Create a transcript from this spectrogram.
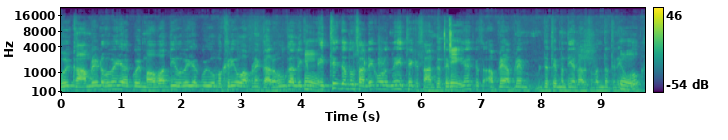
ਕੋਈ ਕਾਮਰੇਡ ਹੋਵੇ ਜਾਂ ਕੋਈ ਮਾਓਵਾਦੀ ਹੋਵੇ ਜਾਂ ਕੋਈ ਉਹ ਵੱਖਰੀ ਉਹ ਆਪਣੇ ਘਰ ਹੋਊਗਾ ਲੇਕਿਨ ਇੱਥੇ ਜਦੋਂ ਸਾਡੇ ਕੋਲ ਨੇ ਇੱਥੇ ਕਿਸਾਨ ਜਥੇਬੰਦੀਆਂ ਆਪਣੇ ਆਪਣੇ ਜਥੇਬੰਦੀਆਂ ਨਾਲ ਸੰਬੰਧਿਤ ਨੇ ਉਹ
